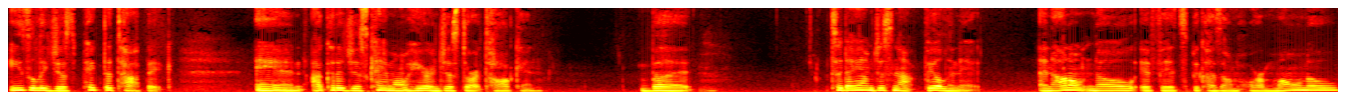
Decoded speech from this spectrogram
easily just picked a topic and I could have just came on here and just start talking. But today I'm just not feeling it. And I don't know if it's because I'm hormonal,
